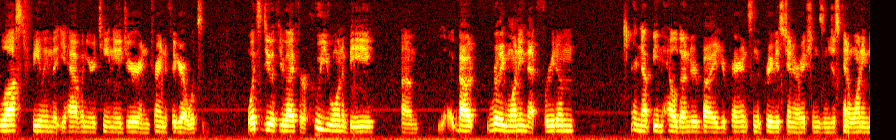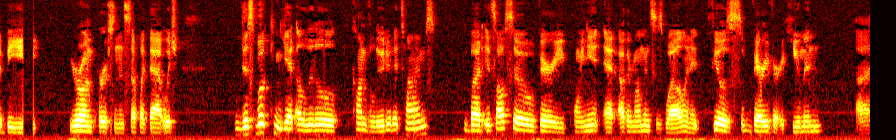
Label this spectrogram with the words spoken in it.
lost feeling that you have when you're a teenager and trying to figure out what's what to do with your life or who you want to be. Um, about really wanting that freedom and not being held under by your parents and the previous generations and just kind of wanting to be your own person and stuff like that, which this book can get a little convoluted at times. but it's also very poignant at other moments as well, and it feels very, very human uh,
